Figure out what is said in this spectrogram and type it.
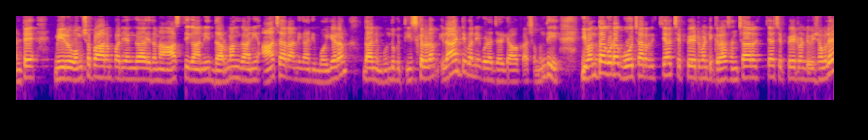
అంటే మీరు వంశపారంపర్యంగా ఏదైనా ఆస్తి కానీ ధర్మం కానీ ఆచారాన్ని కానీ మొయ్యడం దాన్ని ముందుకు తీసుకెళ్ళడం ఇలాంటివన్నీ కూడా జరిగే అవకాశం ఉంది. ఇవంతా కూడా గోచార రీత్యా చెప్పేటువంటి గ్రహ సంచార రీత్యా చెప్పేటువంటి విషయంలో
